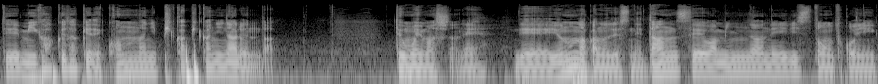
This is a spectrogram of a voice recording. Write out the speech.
て磨くだけでこんなにピカピカになるんだって思いましたね。で、世の中のですね、男性はみんなネイリストのところに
